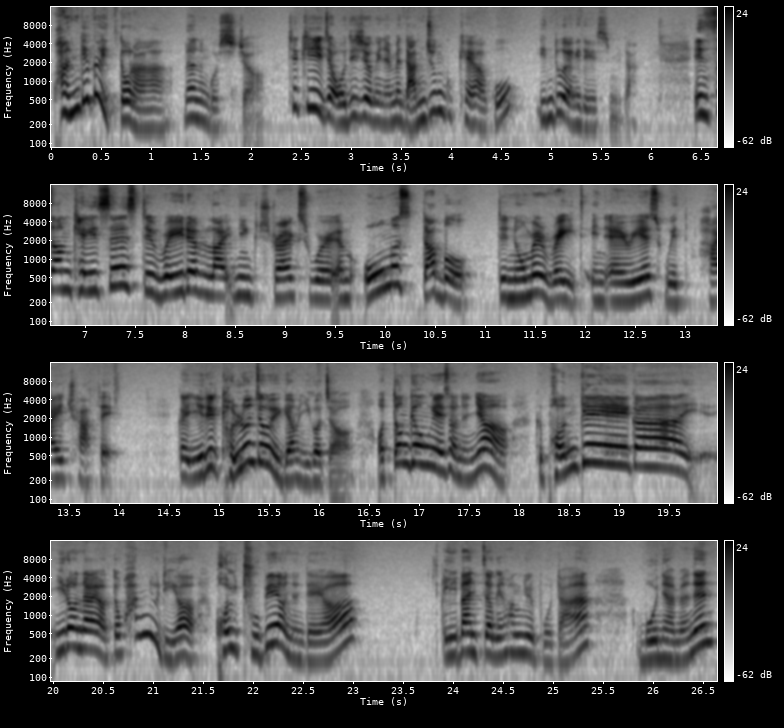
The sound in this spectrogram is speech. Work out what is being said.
관계가 있더라라는 것이죠. 특히 이제 어디 지역이냐면 남중국해하고 인도양이 되겠습니다. In some cases, the rate of lightning strikes were almost double the normal rate in areas with high traffic. 그러니까 예를 결론적으로 얘기하면 이거죠. 어떤 경우에서는요, 그 번개가 일어날 어떤 확률이요, 거의 두 배였는데요. 일반적인 확률보다 뭐냐면은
